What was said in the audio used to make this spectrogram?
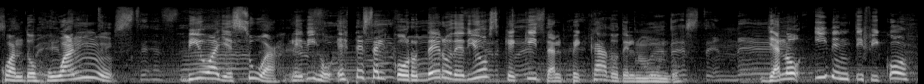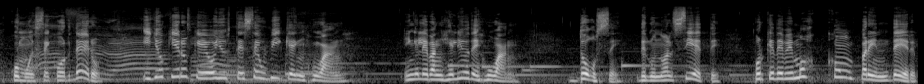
Cuando Juan vio a Yeshua, le dijo, este es el Cordero de Dios que quita el pecado del mundo. Ya lo identificó como ese Cordero. Y yo quiero que hoy usted se ubique en Juan, en el Evangelio de Juan 12, del 1 al 7, porque debemos comprender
